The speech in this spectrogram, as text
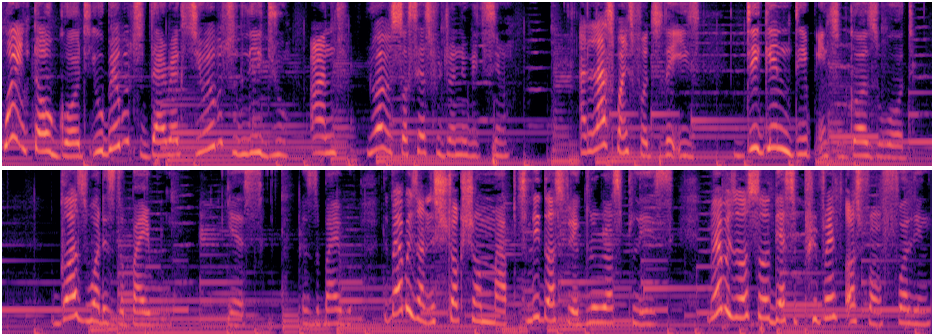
when you tell god you'll be able to direct you you'll be able to lead you and you have a successful journey with him. And last point for today is digging deep into god's word. God's word is the bible. Yes it's the bible. The bible is an instruction map to lead us to a glorious place. The bible is also there to prevent us from falling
